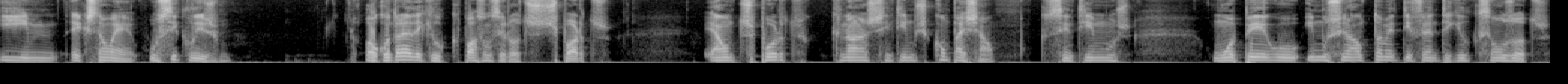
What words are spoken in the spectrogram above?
E a questão é: o ciclismo, ao contrário daquilo que possam ser outros desportos, é um desporto que nós sentimos compaixão, que sentimos um apego emocional totalmente diferente daquilo que são os outros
